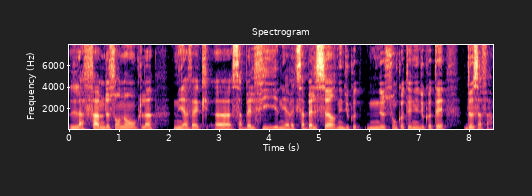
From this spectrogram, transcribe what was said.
la femme de son oncle, ni avec euh, sa belle-fille, ni avec sa belle-sœur, ni de son côté, ni du côté de sa femme.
